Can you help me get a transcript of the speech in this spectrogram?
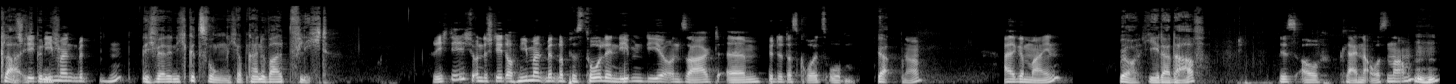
Klar, es ich steht bin nicht, niemand mit hm? ich werde nicht gezwungen, ich habe keine Wahlpflicht. richtig und es steht auch niemand mit einer Pistole neben dir und sagt, ähm, bitte das Kreuz oben. Ja. Ja. Allgemein, Ja, jeder darf. bis auf kleine Ausnahmen. Mhm.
